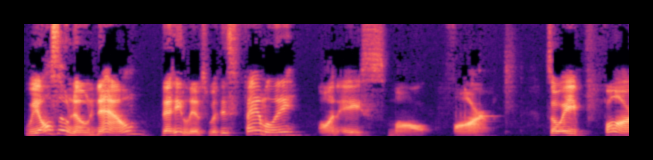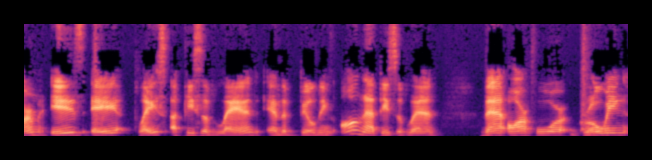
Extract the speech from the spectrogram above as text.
we also know now that he lives with his family on a small farm. So a farm is a place, a piece of land, and the buildings on that piece of land that are for growing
